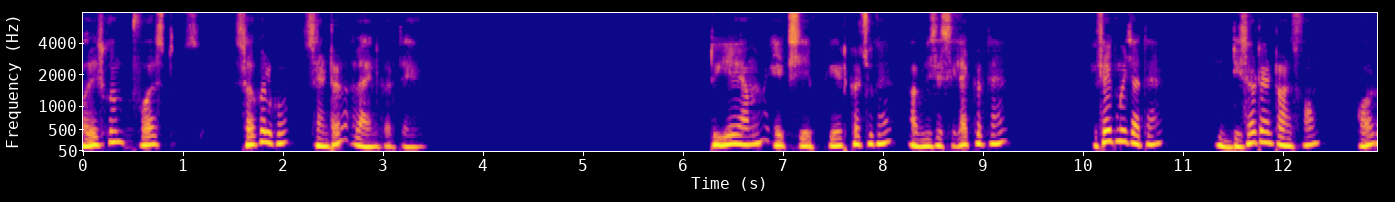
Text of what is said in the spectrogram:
और इसको हम फ़र्स्ट सर्कल को सेंटर अलाइन करते हैं। तो ये हम एक शेप क्रिएट कर चुके हैं। अब इसे सिलेक्ट करते हैं। इफ़ेक्ट में जाते हैं। डिसर्ट एंड ट्रांसफॉर्म और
